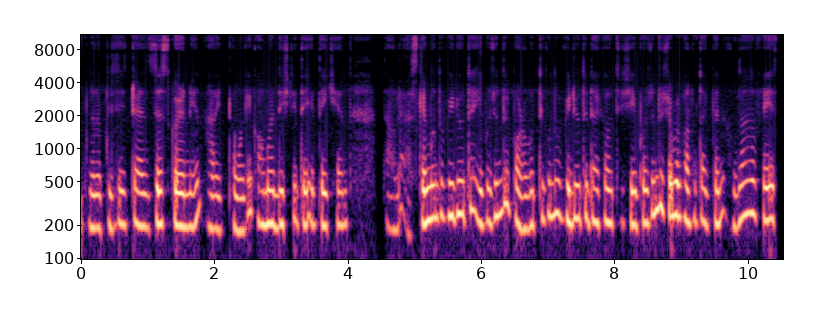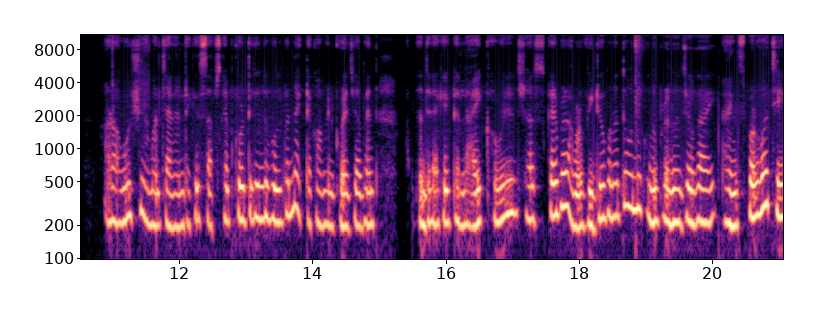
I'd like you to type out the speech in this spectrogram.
আপনারা প্লিজ একটু অ্যাডজাস্ট করে নিন আর একটু আমাকে কমার দৃষ্টিতে দেখেন। তাহলে আজকের মতো ভিডিওতে এই পর্যন্তই। পরবর্তী কোনো ভিডিওতে দেখা হচ্ছে সেই পর্যন্ত সবাই ভালো থাকবেন। আল্লাহ হাফেজ। আর অবশ্যই আমার চ্যানেলটাকে সাবস্ক্রাইব করতে কিন্তু বলবেন না। একটা কমেন্ট করে যাবেন। আপনাদের এক একটা লাইক কমেন্ট সাবস্ক্রাইবার আমার ভিডিও বানাতে অনেক অনুপ্রেরণা যোগায়। থ্যাংকস ফর ওয়াচিং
